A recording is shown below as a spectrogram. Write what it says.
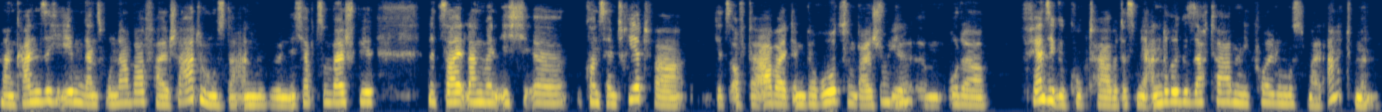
man kann sich eben ganz wunderbar falsche Atemmuster angewöhnen. Ich habe zum Beispiel eine Zeit lang, wenn ich äh, konzentriert war, jetzt auf der Arbeit im Büro zum Beispiel mhm. ähm, oder Fernsehen geguckt habe, dass mir andere gesagt haben, Nicole, du musst mal atmen.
